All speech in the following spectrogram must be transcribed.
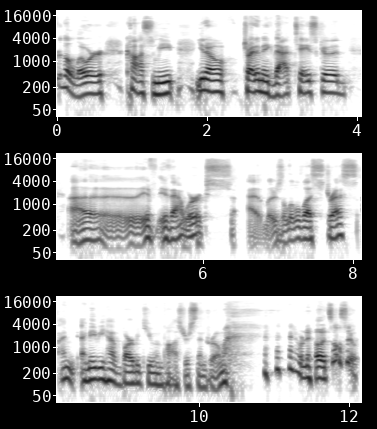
for the lower cost meat, you know, try to make that taste good. Uh, if if that works, uh, there's a little less stress. I'm, I maybe have barbecue imposter syndrome. I don't know. It's also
